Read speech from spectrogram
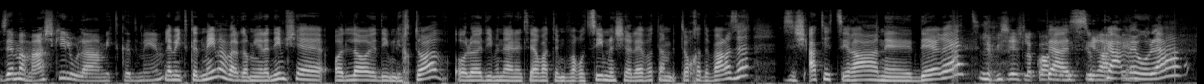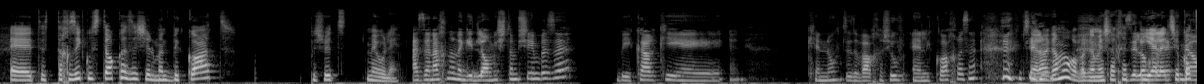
זה ממש כאילו למתקדמים. למתקדמים, אבל גם ילדים שעוד לא יודעים לכתוב, או לא יודעים עדיין לצייר, ואתם כבר רוצים לשלב אותם בתוך הדבר הזה, זה שעת יצירה נהדרת. למי שיש לו כוח ליצירה, תעסוקה כן. מעולה, אה, תחזיקו סטוק כזה של מדבקות, פשוט מעולה. אז אנחנו נגיד לא משתמשים בזה, בעיקר כי אה, כנות זה דבר חשוב, אין לי כוח לזה. בסדר גמור, אבל גם יש לך לא ילד שכותב,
